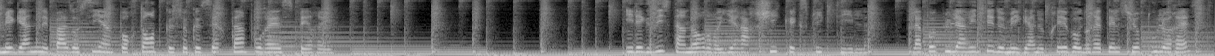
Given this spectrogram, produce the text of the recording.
Meghan n'est pas aussi importante que ce que certains pourraient espérer. Il existe un ordre hiérarchique explique-t-il. La popularité de Meghan prévaudrait-elle sur tout le reste?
